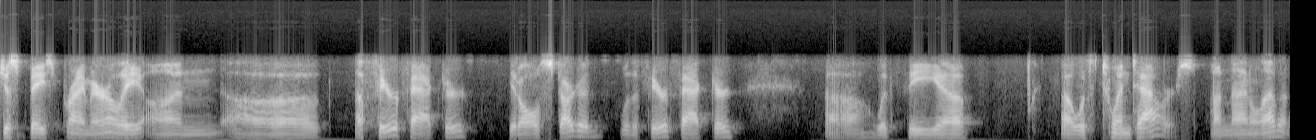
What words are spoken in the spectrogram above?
just based primarily on uh, a fear factor. It all started with a fear factor uh, with the uh, with Twin Towers on 9/11,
